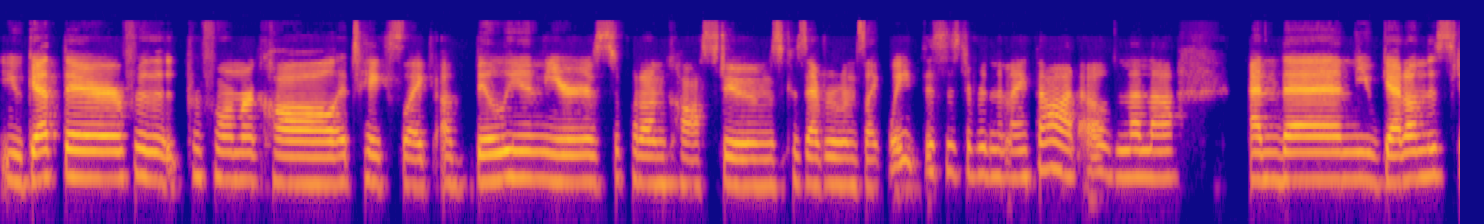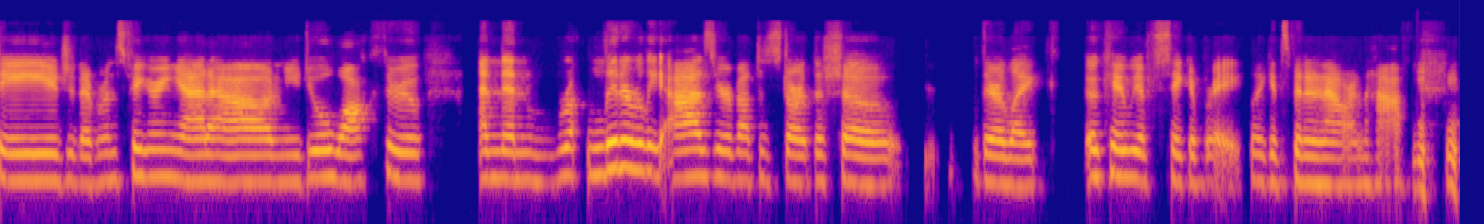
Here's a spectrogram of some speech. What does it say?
you get there for the performer call. It takes like a billion years to put on costumes because everyone's like, wait, this is different than I thought. Oh, la la. And then you get on the stage and everyone's figuring it out and you do a walkthrough. And then r- literally, as you're about to start the show, they're like, okay, we have to take a break. Like it's been an hour and a half. and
